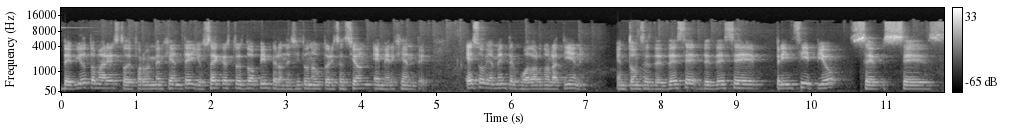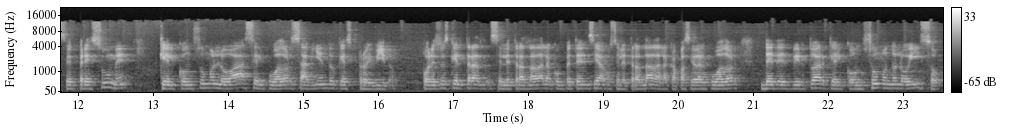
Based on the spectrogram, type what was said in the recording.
debió tomar esto de forma emergente, yo sé que esto es doping, pero necesito una autorización emergente. Eso obviamente el jugador no la tiene. Entonces, desde ese, desde ese principio se, presume que el consumo lo hace el jugador sabiendo que es prohibido. Por eso es que se le traslada la competencia o se le traslada la capacidad al jugador de desvirtuar que el consumo no lo hizo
